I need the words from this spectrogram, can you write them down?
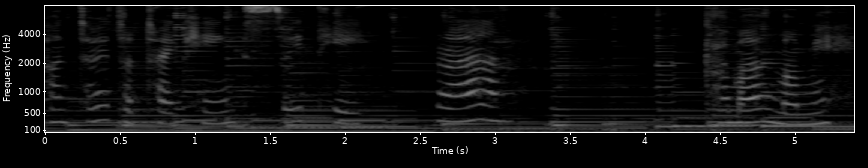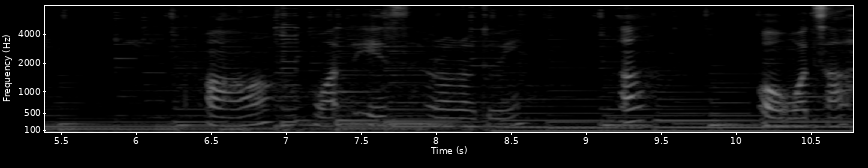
counter-attacking Sweetie. Run! Come on, mommy. Oh, what is Roro doing? Oh, oh, what's up?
